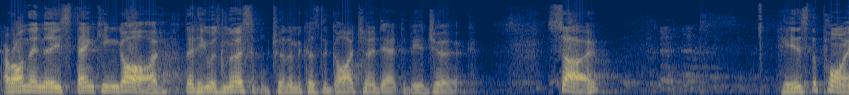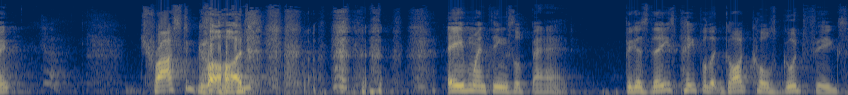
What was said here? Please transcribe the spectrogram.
are on their knees thanking God that He was merciful to them because the guy turned out to be a jerk. So, here's the point. Trust God even when things look bad. Because these people that God calls good figs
